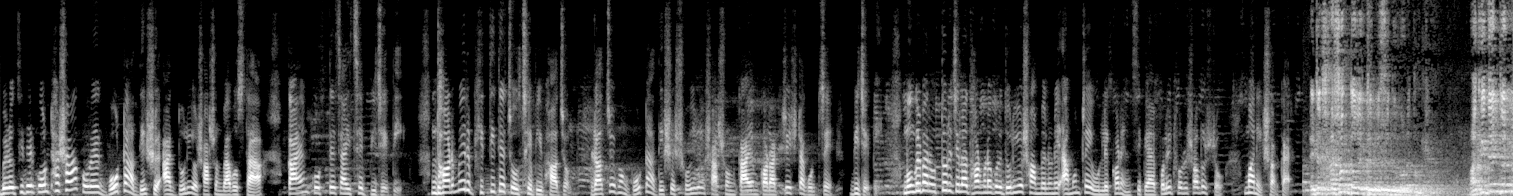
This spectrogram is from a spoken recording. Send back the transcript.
বিরোধীদের কোণঠাসা করে গোটা দেশে এক দলীয় শাসন ব্যবস্থা কায়েম করতে চাইছে বিজেপি। ধর্মের ভিত্তিতে চলছে বিভাজন। রাজ্য এবং গোটা দেশে স্বৈর শাসন কায়েম করার চেষ্টা করছে বিজেপি। মঙ্গলবার উত্তর জেলা ধর্মনগরে দলীয় সম্মেলনে এমনটাই উল্লেখ করেন সিপিআই পলিট ফোরের সদস্য মানিক সরকার। এটা শাসক দলের জন্য শুধু বাকিদের জন্য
